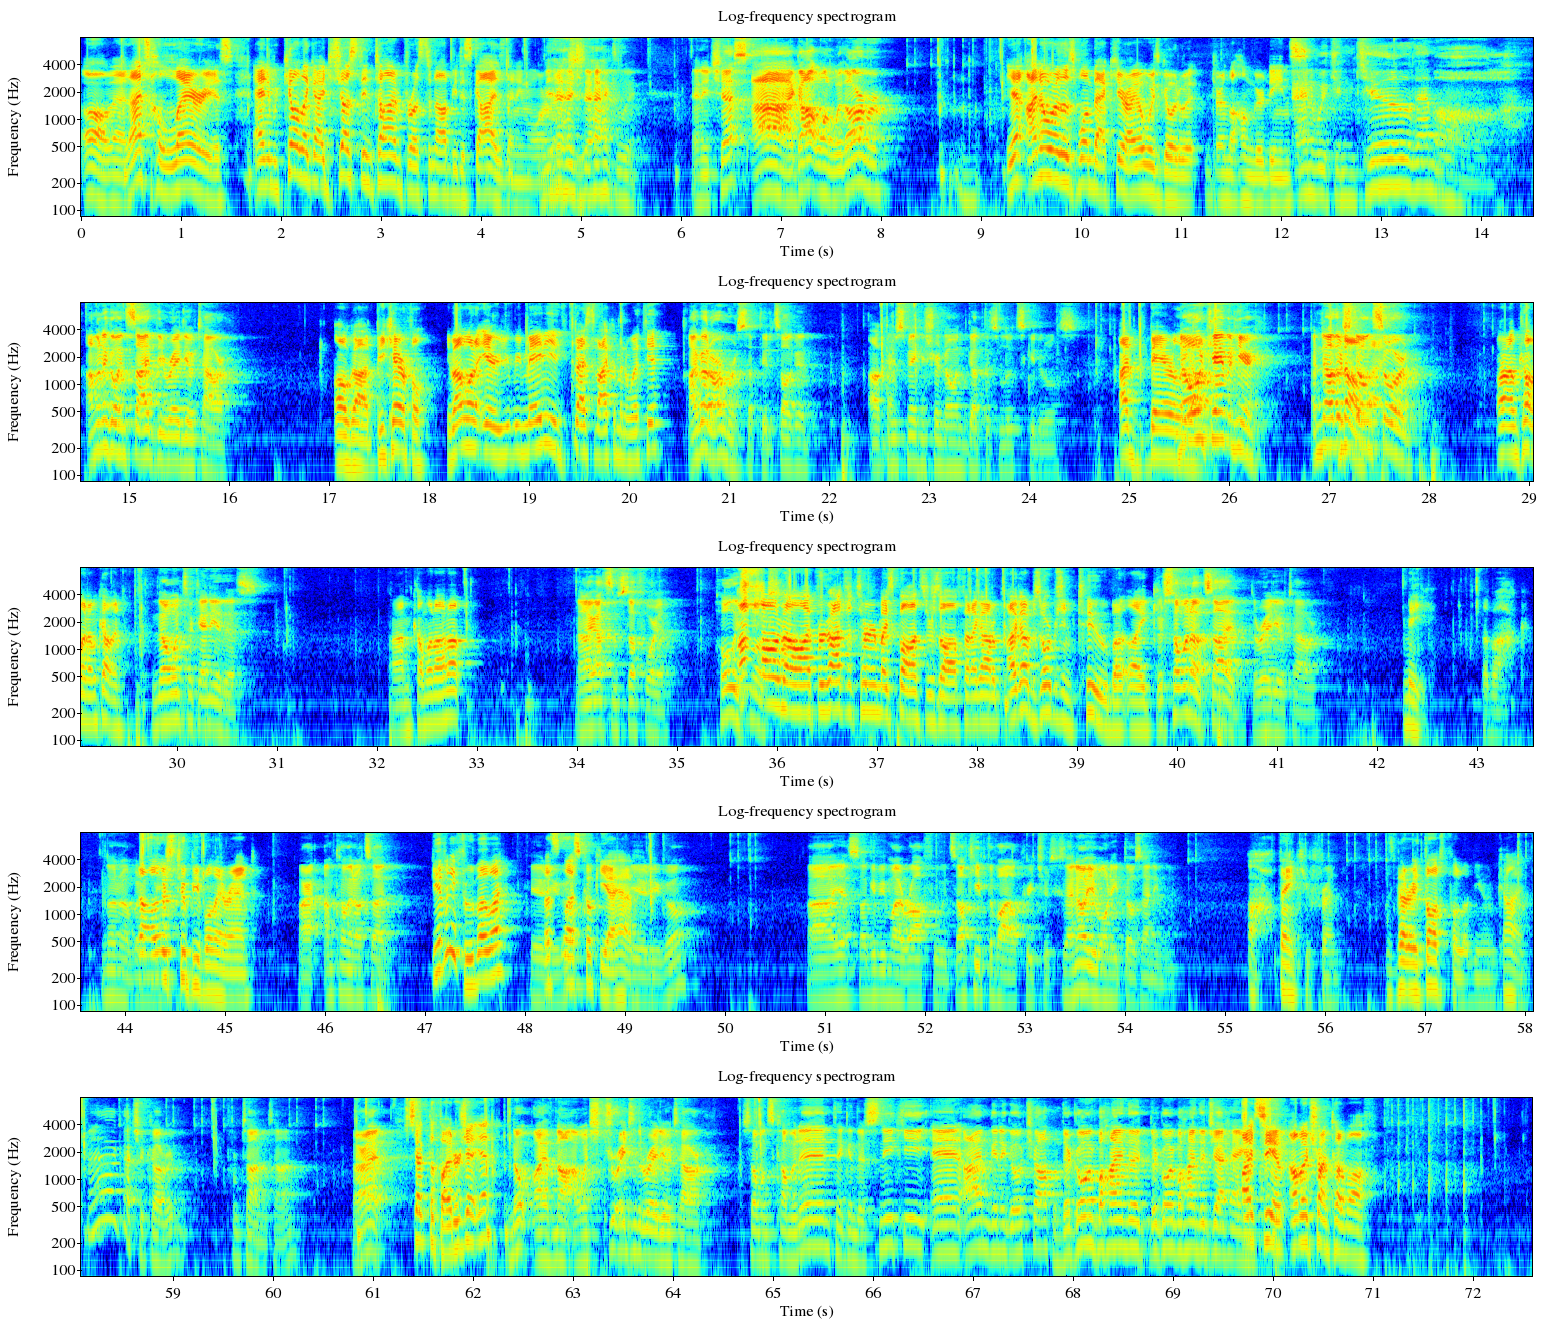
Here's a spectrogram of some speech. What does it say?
Oh man, that's hilarious. And we killed that guy just in time for us to not be disguised anymore. Yeah, exactly. Any chests? Ah, I got one with armor. Yeah, I know where there's one back here. I always go to it during the Hunger Deans. And we can kill them all. I'm gonna go inside the radio tower. Oh god, be careful. You might want to. Here, maybe it's best if I come in with you. I got armor and stuff, dude. It's all good. Okay. I'm just making sure no one got this loot skidoodles. I barely. No one it. came in here. Another No stone way. sword. All right, I'm coming. I'm coming. No one took any of this. I'm coming on up. And I got some stuff for you. Holy Oh, smokes. oh no, I forgot to turn my sponsors off, and I got I got absorption too, but like There's someone outside the radio tower. me, the Bach. No, no, but. No, there's two people and they ran. Alright, I'm coming outside. Do you have any food, by the way? Here That's the last cookie I have. Here you go. Uh, yes, I'll give you my raw foods. I'll keep the vile creatures, because I know you won't eat those anyway. Oh, thank you, friend. It's very thoughtful of you and kind. Eh, I got you covered. From time to time. Alright. Check the fighter jet yet? Nope, I have not. I went straight to the radio tower. Someone's coming in, thinking they're sneaky, and I'm gonna go chop them. They're going behind the. They're going behind the jet hangar. I see him. I'm gonna try and cut him off.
